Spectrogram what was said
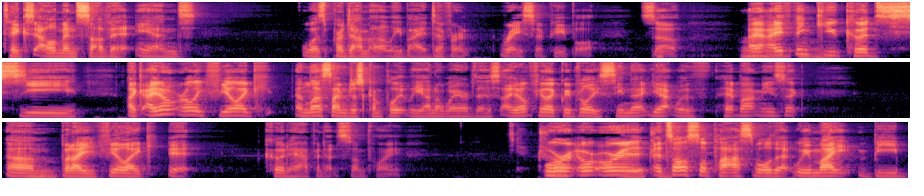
takes elements of it and was predominantly by a different race of people. So mm-hmm. I, I, think you could see. Like I don't really feel like, unless I'm just completely unaware of this, I don't feel like we've really seen that yet with hip hop music. Um, mm-hmm. but I feel like it could happen at some point. True. Or, or, or it's also possible that we might be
